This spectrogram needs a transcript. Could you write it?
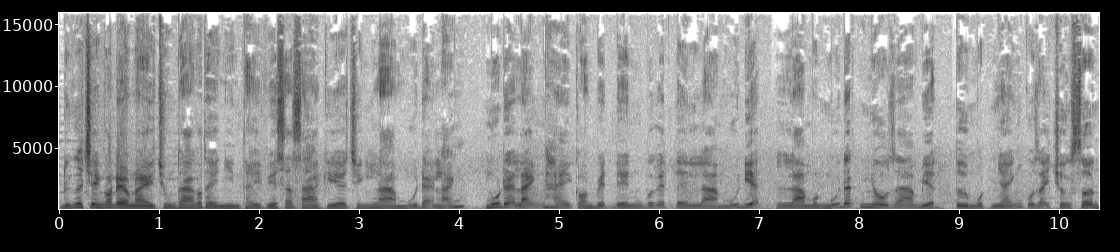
Đứng ở trên con đèo này chúng ta có thể nhìn thấy phía xa xa kia chính là mũi Đại Lãnh. Mũi Đại Lãnh hay còn biết đến với cái tên là mũi Điện là một mũi đất nhô ra biển từ một nhánh của dãy Trường Sơn.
